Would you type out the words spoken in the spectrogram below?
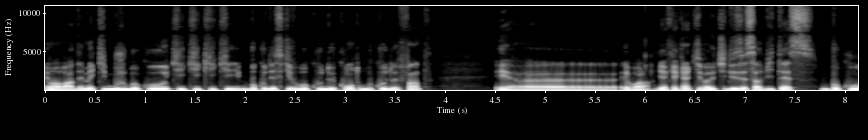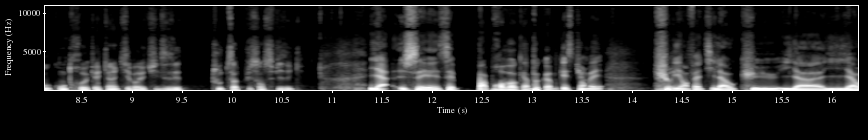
Et on va avoir des mecs qui bougent beaucoup, qui, qui, qui, qui- beaucoup d'esquives, beaucoup de contres, beaucoup de feintes. Et, euh, et voilà, il y a quelqu'un qui va utiliser sa vitesse beaucoup contre quelqu'un qui va utiliser toute sa puissance physique. Il y a, c'est, pas provoque un peu comme question, mais Fury, en fait, il a aucun, il a, il a,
